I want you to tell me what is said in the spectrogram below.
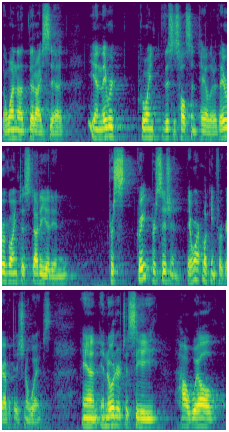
the one that, that I said, and they were going, this is Hulse Taylor, they were going to study it in great precision. They weren't looking for gravitational waves. And in order to see how well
